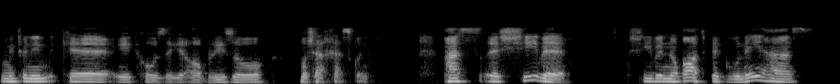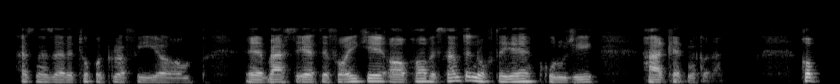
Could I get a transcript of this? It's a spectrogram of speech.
می‌تونیم که یک حوزه آبریز رو مشخص کنیم. پس شیب شیب نقاط به گونه ای هست از نظر توپوگرافی یا بحث ارتفاعی که آبها به سمت نقطه خروجی حرکت می‌کنن. خب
